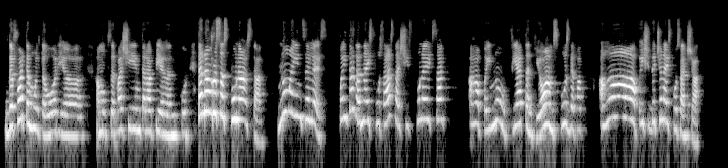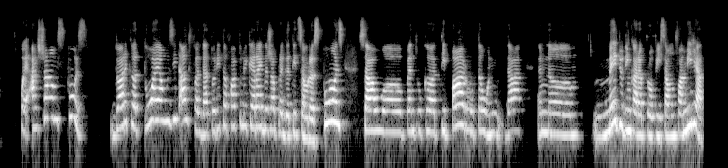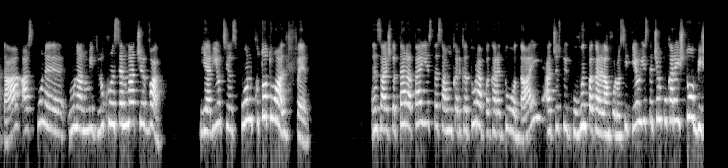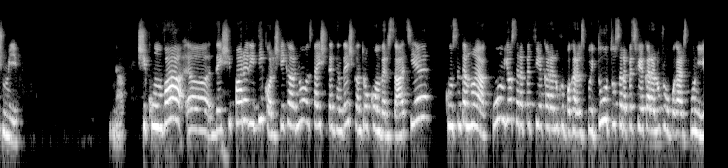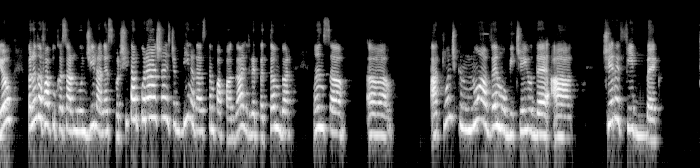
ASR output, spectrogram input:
De foarte multe ori uh, am observat și în terapie, în, cu, dar n-am vrut să spun asta. Nu mai înțeles. Păi da, dar n-ai spus asta și spune exact, a, păi nu, fii atent, eu am spus de fapt, a, păi și de ce n-ai spus așa? Păi așa am spus. Doar că tu ai auzit altfel datorită faptului că erai deja pregătit să-mi răspunzi sau uh, pentru că tiparul tău în, da, în uh, mediul din care provii sau în familia ta a spune un anumit lucru însemna ceva. Iar eu ți-l spun cu totul altfel. Însă așteptarea ta este, sau încărcătura pe care tu o dai, acestui cuvânt pe care l-am folosit eu, este cel cu care ești tu obișnuit. Da? Și cumva, uh, deși pare ridicol, știi că nu stai și te gândești că într-o conversație, cum suntem noi acum, eu să repet fiecare lucru pe care îl spui tu, tu să repeți fiecare lucru pe care îl spun eu, pe lângă faptul că s-ar lungi la nesfârșit, ar părea așa, zice, bine, dar suntem papagali, repetăm doar. Însă, uh, atunci când nu avem obiceiul de a cere feedback,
